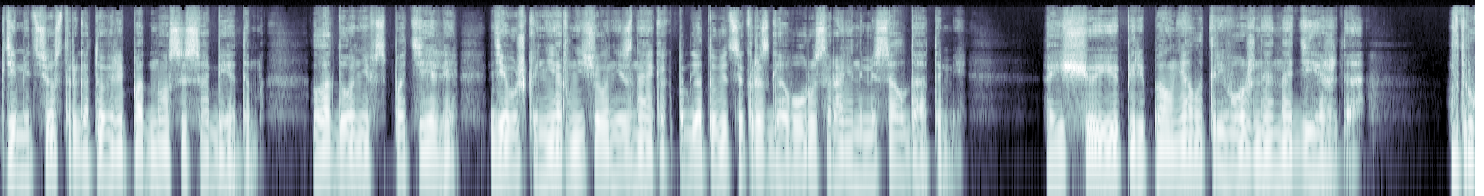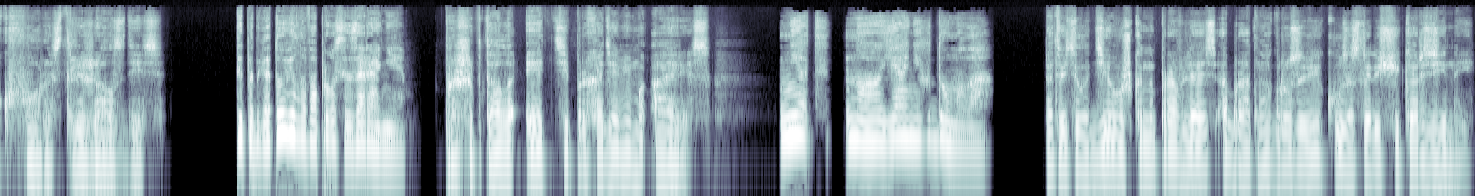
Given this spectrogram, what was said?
где медсестры готовили подносы с обедом. Ладони вспотели, девушка нервничала, не зная, как подготовиться к разговору с ранеными солдатами. А еще ее переполняла тревожная надежда — Вдруг Форест лежал здесь. «Ты подготовила вопросы заранее?» Прошептала Этти, проходя мимо Айрис. «Нет, но я о них думала», — ответила девушка, направляясь обратно к грузовику за следующей корзиной.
